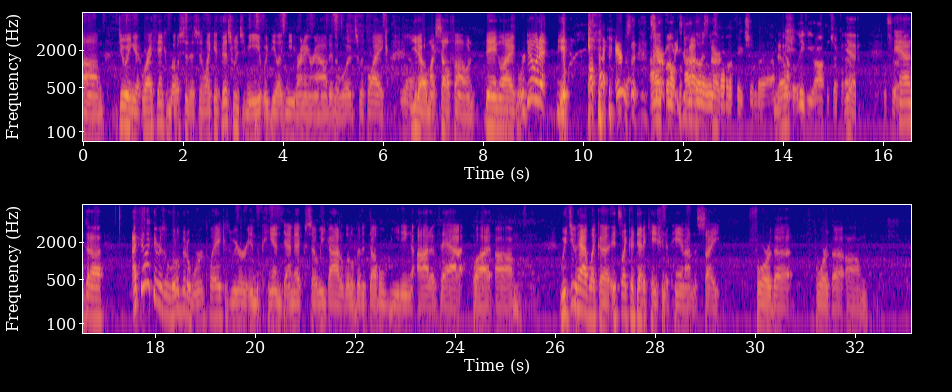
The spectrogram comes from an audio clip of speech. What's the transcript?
um, doing it, where I think most of this is like if this was me, it would be like me running around in the woods with like Yeah. you know my cell phone, being like, "We're doing it." You know, here's the I thought, I thought it was horror fiction, but I, Nope. I believe you. I'll have to check it out. Yeah. Sure. And uh, I feel like there was a little bit of wordplay because we were in the pandemic, so we got a little bit of double meaning out of that. But um, we do have like a it's like a dedication to Pan on the site for the for the um,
